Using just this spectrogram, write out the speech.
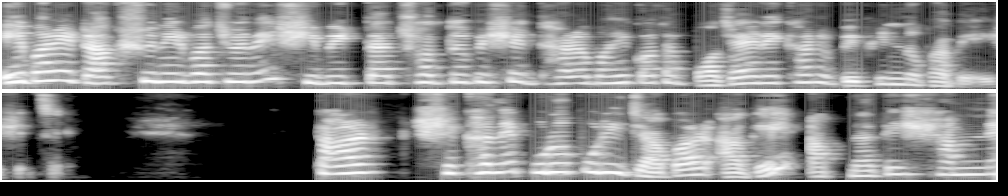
এবারে ডাকসু নির্বাচনে শিবির তার ছদ্মবেশের ধারাবাহিকতা বজায় রেখারও বিভিন্নভাবে এসেছে। তার সেখানে পুরোপুরি যাবার আগে আপনাদের সামনে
